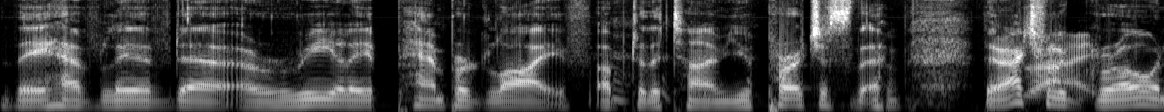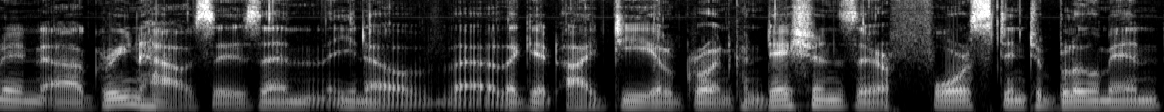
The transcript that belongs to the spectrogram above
they have lived a, a really pampered life up to the time you purchase them. They're actually Right. grown in uh, greenhouses, and you know uh, they get ideal growing conditions. They're forced into blooming,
